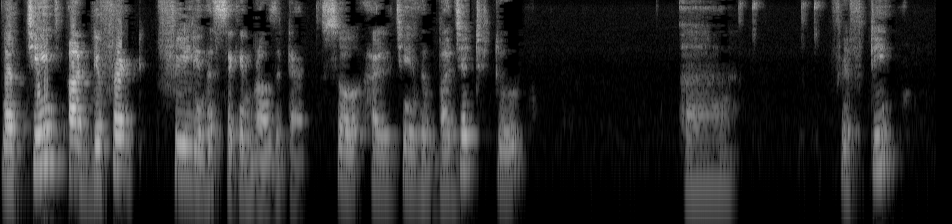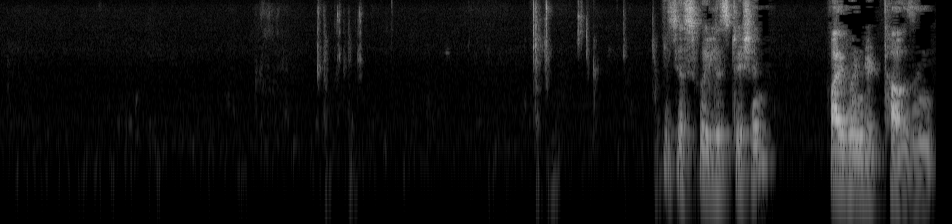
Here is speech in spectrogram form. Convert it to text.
now change a different field in the second browser tab. So I'll change the budget to uh, 50 just for illustration. 500,000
